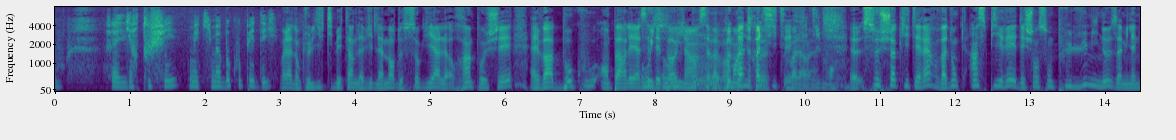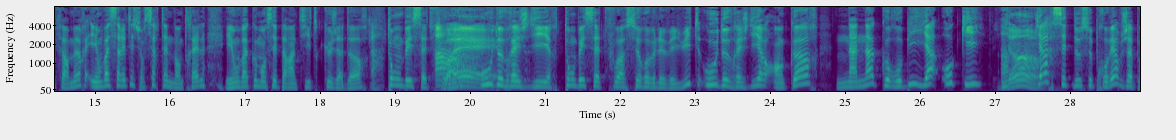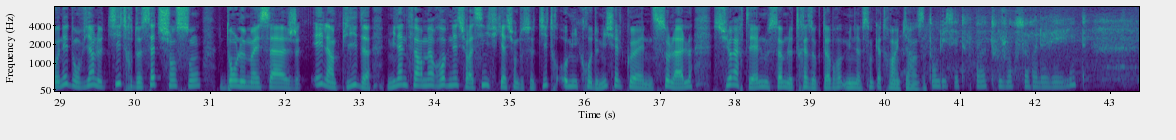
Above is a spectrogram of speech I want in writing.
j'allais dire touché, mais qui m'a beaucoup aidé. Voilà, donc le livre tibétain de la vie de la mort de Sogyal Rinpoché, elle va beaucoup en parler à cette Oui, époque. oui, hein, ça va peut vraiment pas ne pas le euh, citer, voilà, effectivement. voilà. Euh, ce choc littéraire va donc inspirer des chansons plus lumineuses à Mylène Farmer et on va s'arrêter sur certaines d'entre elles et on va commencer par un titre que j'adore, Tomber cette Ah. fois. Ouais. Ou devrais-je dire Tomber cette fois, se relever 8 ou devrais-je dire encore Nana Korobi Yaoki Bien. car c'est de ce proverbe japonais dont vient le titre de cette chanson, dont le message est limpide. Mylène Farmer revenait sur la signification de ce titre au micro de Michel Cohen Solal sur RTL. Nous sommes le 13 octobre 1995. Tomber cette fois, toujours se relever vite.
